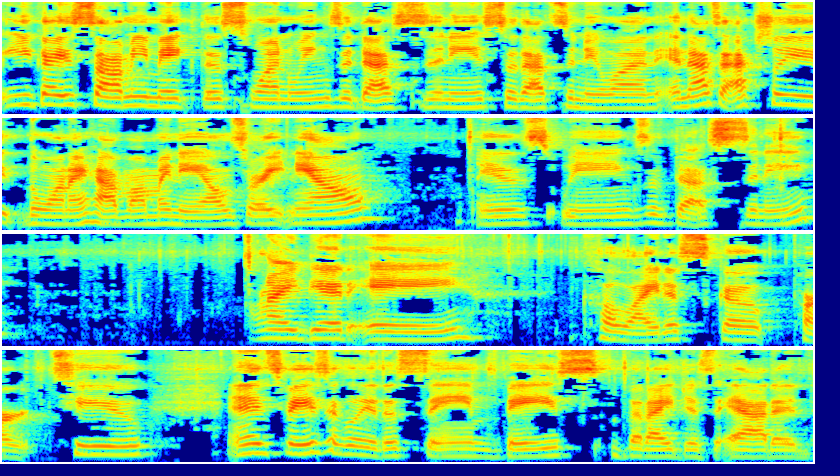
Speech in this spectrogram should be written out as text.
you guys saw me make this one, Wings of Destiny, so that's a new one. And that's actually the one I have on my nails right now, is Wings of Destiny. I did a kaleidoscope part two, and it's basically the same base, but I just added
